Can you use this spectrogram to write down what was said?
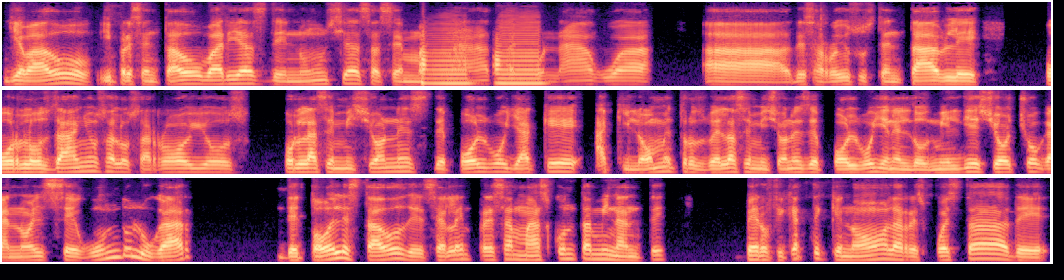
llevado y presentado varias denuncias a Semanat, a Conagua, a Desarrollo Sustentable, por los daños a los arroyos, por las emisiones de polvo, ya que a kilómetros ve las emisiones de polvo y en el 2018 ganó el segundo lugar de todo el estado de ser la empresa más contaminante, pero fíjate que no, la respuesta de,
